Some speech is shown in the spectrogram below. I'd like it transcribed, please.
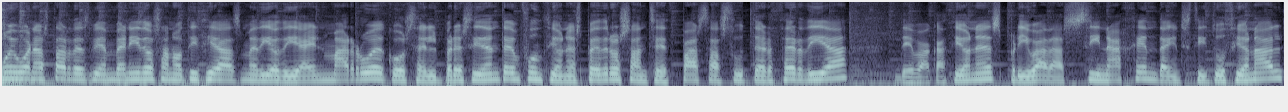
Muy buenas tardes, bienvenidos a Noticias Mediodía. En Marruecos, el presidente en funciones, Pedro Sánchez, pasa su tercer día de vacaciones privadas, sin agenda institucional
